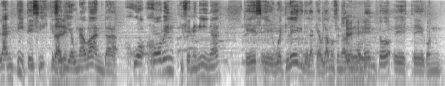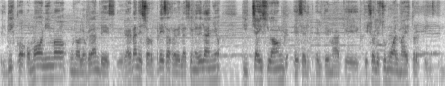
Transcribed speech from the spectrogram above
la antítesis, que Dale. sería una banda jo- joven y femenina, que es eh, Wet Leg, de la que hablamos en algún Sí. momento, este, con el disco homónimo, uno de los grandes, de las grandes sorpresas, revelaciones del año. Y Chase Long es el, el tema que, que yo le sumo al maestro Springsteen.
